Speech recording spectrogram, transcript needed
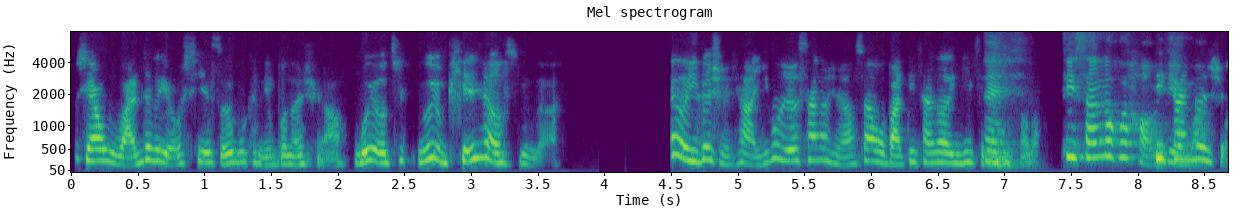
不行，我玩这个游戏，所以我肯定不能选啊，我有这我有偏向性的。还有一个选项，一共就三个选项，算，我把第三个一起说吧。第三个会好一点吗？第三个选，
